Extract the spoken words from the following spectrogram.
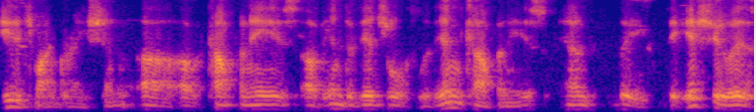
huge migration uh, of companies, of individuals within companies. And the, the issue is,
